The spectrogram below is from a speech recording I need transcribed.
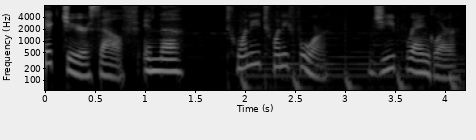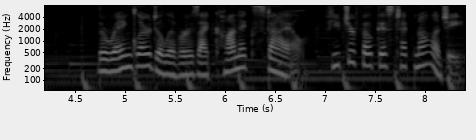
Picture yourself in the 2024 Jeep Wrangler. The Wrangler delivers iconic style, future-focused technology,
